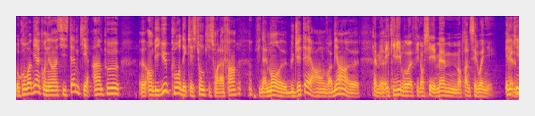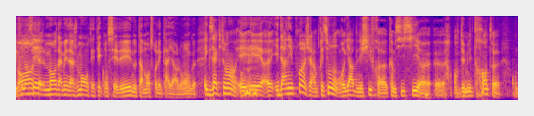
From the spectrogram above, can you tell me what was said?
Donc on voit bien qu'on est dans un système qui est un peu euh, ambigu pour des questions qui sont à la fin finalement euh, budgétaires. Hein. on voit bien. Euh, mais l'équilibre financier est même en train de s'éloigner. Et l'équipe financière... tellement d'aménagements ont été concédés, notamment sur les carrières longues. Exactement. Et, et, euh, et dernier point, j'ai l'impression, on regarde les chiffres euh, comme si, si euh, en 2030, on,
